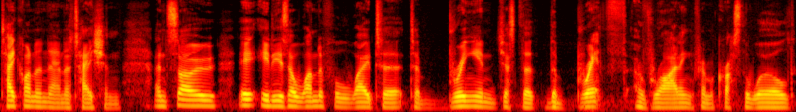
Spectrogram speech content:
take on an annotation. And so it, it is a wonderful way to, to bring in just the, the breadth of writing from across the world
